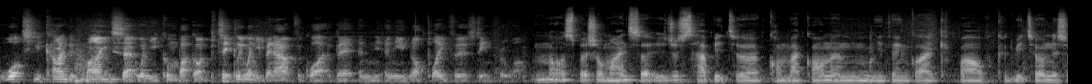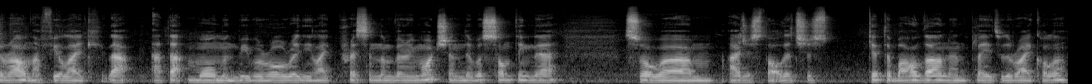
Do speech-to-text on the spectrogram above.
what's your kind of mindset when you come back on, particularly when you've been out for quite a bit and, and you've not played first team for a while? Not a special mindset. You're just happy to come back on and you think like, wow, could we turn this around? I feel like that at that moment we were already like pressing them very much and there was something there. So um, I just thought let's just get the ball down and play it to the right colour.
